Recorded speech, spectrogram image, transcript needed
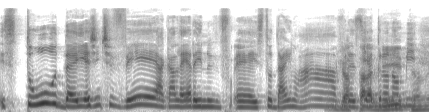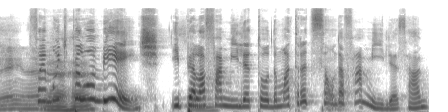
estuda e a gente vê a galera indo é, estudar em Lavras tá e agronomia. também, né? Foi muito Aham. pelo ambiente e pela Sim. família toda, uma tradição da família, sabe?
